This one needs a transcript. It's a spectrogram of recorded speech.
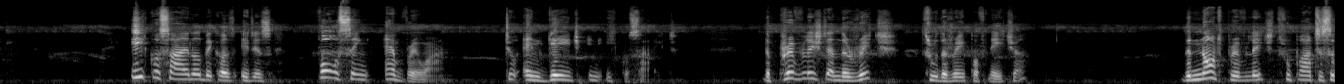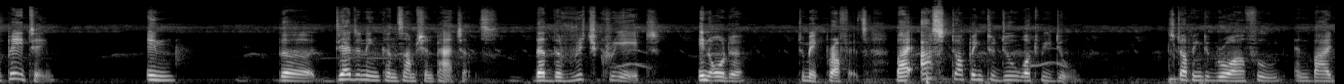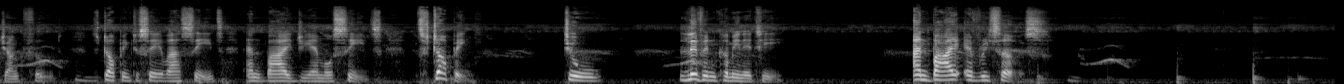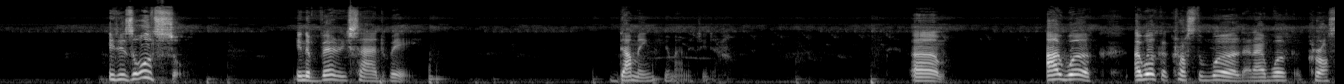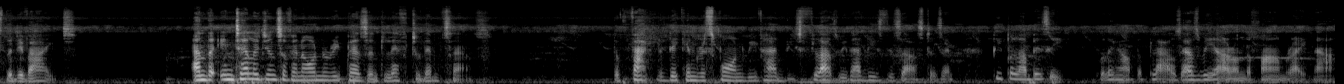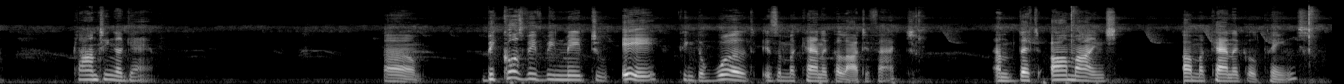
Ecocidal because it is forcing everyone to engage in ecocide the privileged and the rich through the rape of nature, the not privileged through participating in the deadening consumption patterns that the rich create in order to make profits. By us stopping to do what we do stopping to grow our food and buy junk food stopping to save our seeds and buy gmo seeds stopping to live in community and buy every service. It is also, in a very sad way, dumbing humanity down. Um, I work, I work across the world and I work across the divides. And the intelligence of an ordinary peasant left to themselves, the fact that they can respond, we've had these floods, we've had these disasters, and people are busy pulling out the plows as we are on the farm right now, planting again um, because we've been made to A, think the world is a mechanical artifact and that our minds are mechanical things,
